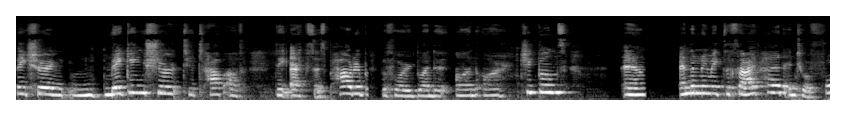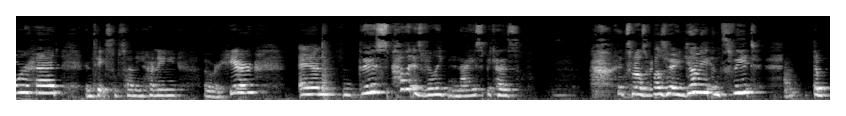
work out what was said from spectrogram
Make sure, making sure to tap off the excess powder before we blend it on our cheekbones. And, and then we make the side head into a forehead and take some Sunny Honey over here. And this palette is really nice because it smells, it smells very yummy and sweet. The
